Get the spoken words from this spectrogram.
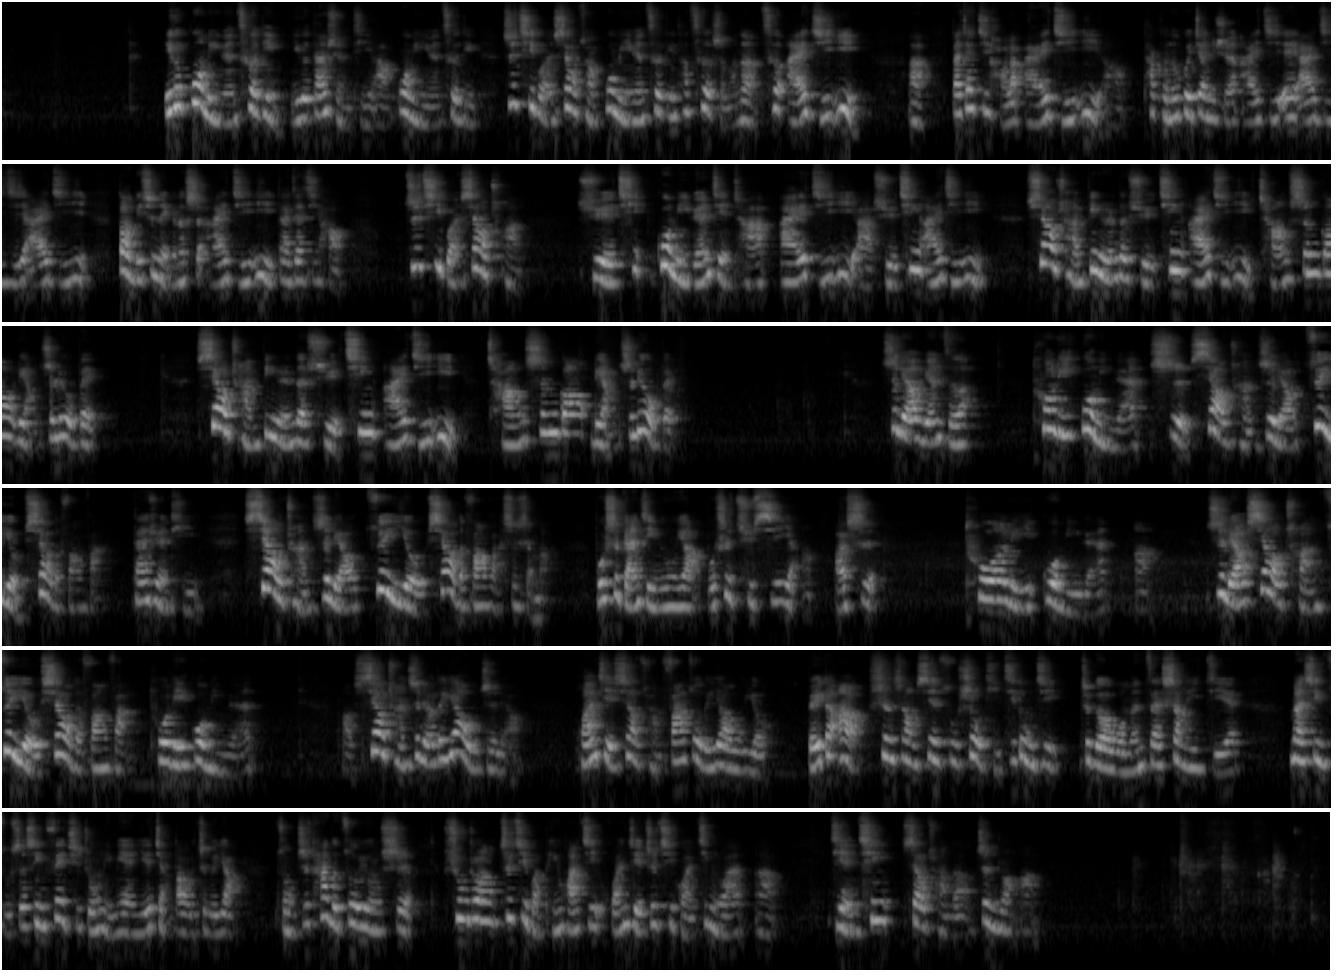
一个过敏原测定，一个单选题啊，过敏原测定，支气管哮喘过敏原测定，它测什么呢？测 IgE 啊，大家记好了，IgE 啊，它可能会叫你选 IgA、IgG、IgE，到底是哪个呢？是 IgE，大家记好，支气管哮喘血清过敏原检查 IgE 啊，血清 IgE。哮喘病人的血清 IgE 常升高两至六倍。哮喘病人的血清 IgE 常升高两至六倍。治疗原则：脱离过敏源是哮喘治疗最有效的方法。单选题：哮喘治疗最有效的方法是什么？不是赶紧用药，不是去吸氧，而是脱离过敏源啊。治疗哮喘最有效的方法，脱离过敏源。好，哮喘治疗的药物治疗，缓解哮喘发作的药物有贝塔二肾上腺素受体激动剂，这个我们在上一节慢性阻塞性肺气肿里面也讲到了这个药。总之，它的作用是舒张支气管平滑肌，缓解支气管痉挛啊，减轻哮喘的症状啊。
